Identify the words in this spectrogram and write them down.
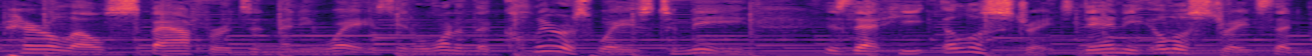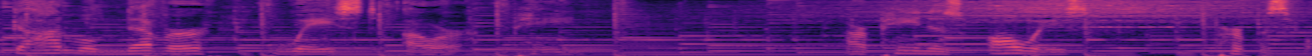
parallels Spafford's in many ways. You know, one of the clearest ways to me is that he illustrates, Danny illustrates that God will never waste our pain. Our pain is always purposeful.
